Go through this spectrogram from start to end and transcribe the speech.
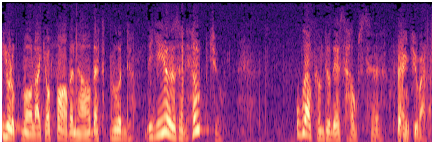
You look more like your father now. That's good. The years have helped you. Welcome to this house, sir. Thank you, madam.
